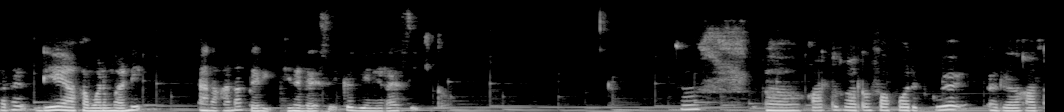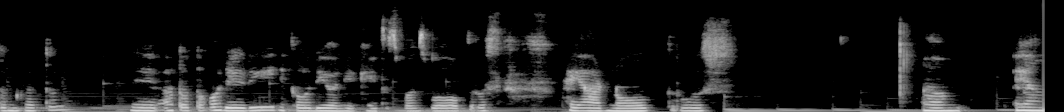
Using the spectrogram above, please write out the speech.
Karena dia yang akan menemani anak-anak dari generasi ke generasi gitu. Terus uh, kartun-kartun favorit gue adalah kartun-kartun atau tokoh dari Nickelodeon ya kayak itu SpongeBob terus Hey Arnold terus um, yang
